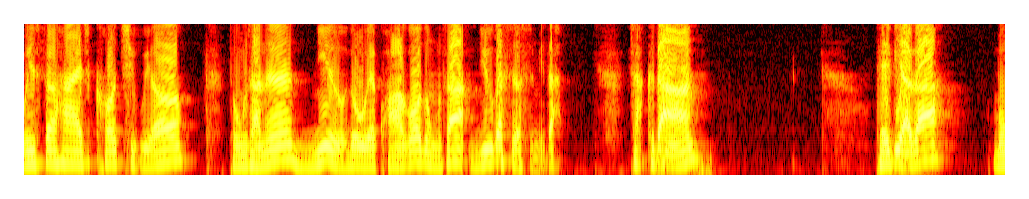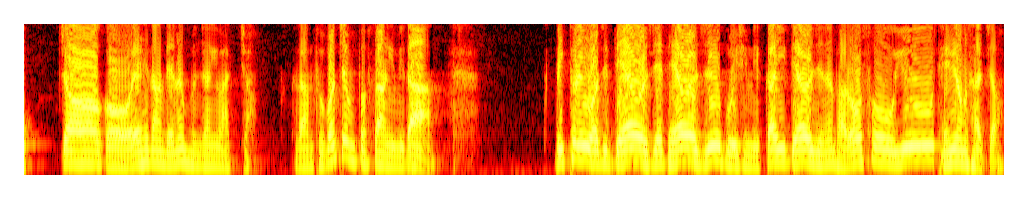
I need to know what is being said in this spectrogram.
Winston Hayes coach이고요. 동사는 knew, know의 과거 동사 knew가 쓰였습니다. 자, 그 다음 데디아가 목적어에 해당되는 문장이 왔죠. 그 다음 두 번째 문법사항입니다. Victory was theirs의 theirs 보이십니까? 이 theirs는 바로 소유 대명사죠.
